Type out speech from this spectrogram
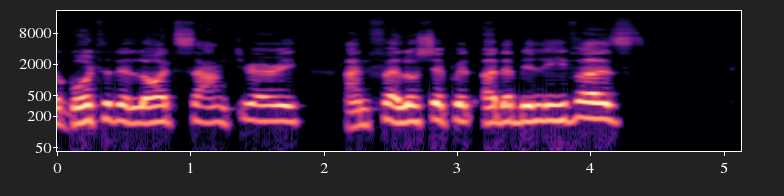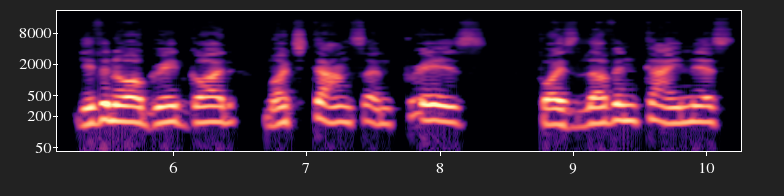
to go to the Lord's sanctuary and fellowship with other believers, giving our great God much thanks and praise for his loving kindness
